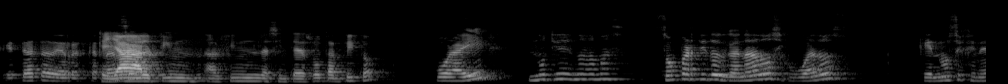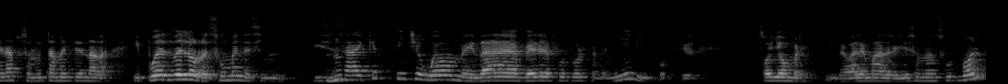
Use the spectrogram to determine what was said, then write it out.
que trata de rescatar. Que ya al fin, al fin les interesó tantito. Por ahí no tienes nada más. Son partidos ganados y jugados que no se genera absolutamente nada. Y puedes ver los resúmenes y dices, ay, qué pinche huevo me da ver el fútbol femenil y porque soy hombre y me vale madre y eso no es fútbol.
